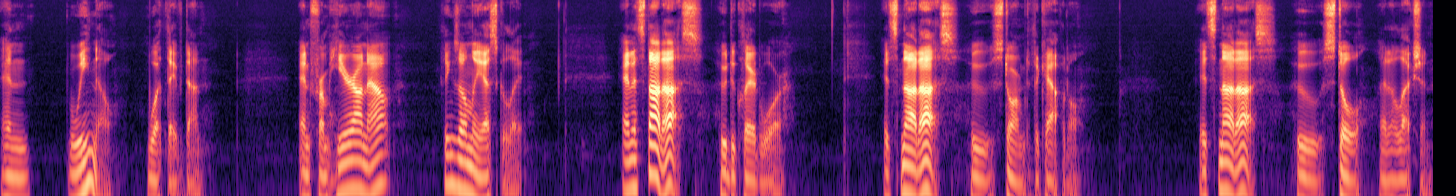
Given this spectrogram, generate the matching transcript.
And we know what they've done. And from here on out, things only escalate. And it's not us who declared war. It's not us who stormed the Capitol. It's not us who stole an election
